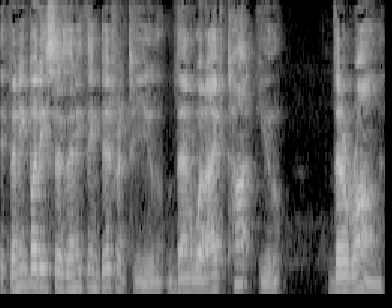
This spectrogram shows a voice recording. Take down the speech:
if anybody says anything different to you than what I've taught you, they're wrong.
